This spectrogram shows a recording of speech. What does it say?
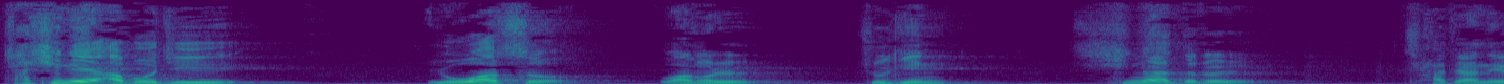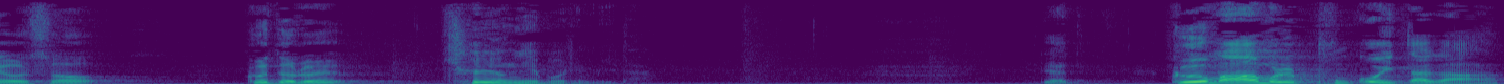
자신의 아버지 요아스 왕을 죽인 신하들을 찾아내어서 그들을 처형해 버립니다. 그 마음을 품고 있다가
